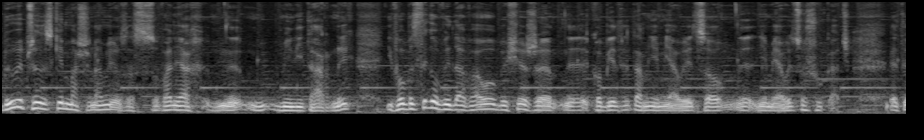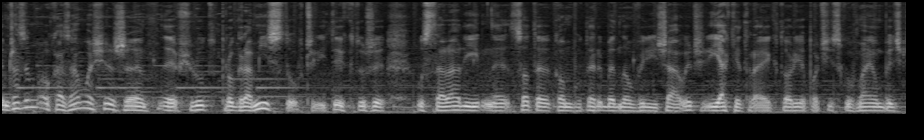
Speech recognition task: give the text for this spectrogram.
były przede wszystkim maszynami o zastosowaniach militarnych i wobec tego wydawałoby się, że y, kobiety tam nie miały co, nie miały co szukać. Tymczasem okazało się, że wśród programistów, czyli tych, którzy ustalali, co te komputery będą wyliczały, czyli jakie trajektorie pocisków mają być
